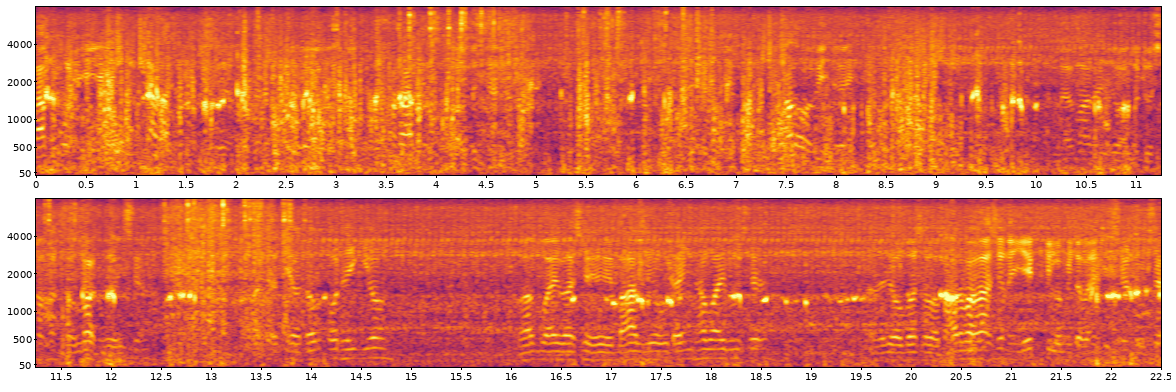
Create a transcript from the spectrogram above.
ખરાબ રસ્તો આવી જાય એટલે અમારે જો બધું સહન કરવાનું હોય છે અત્યારે તડકો થઈ ગયો વાગવા આવ્યા છે બહાર જેવો ટાઈમ થવા આવ્યું છે અને જો બસ હવે બારવાળા છે ને એક કિલોમીટર અહીંથી છેટું છે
